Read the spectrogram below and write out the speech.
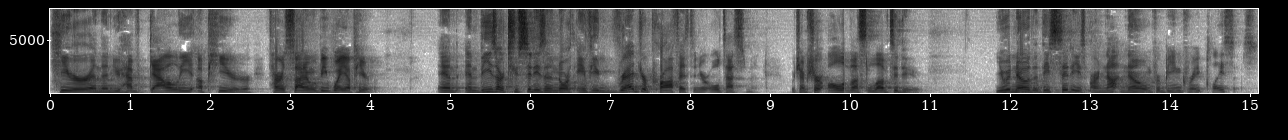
here, and then you have Galilee up here, Tyre and Sidon would be way up here. And, and these are two cities in the north. And if you read your prophets in your Old Testament, which I'm sure all of us love to do, you would know that these cities are not known for being great places.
